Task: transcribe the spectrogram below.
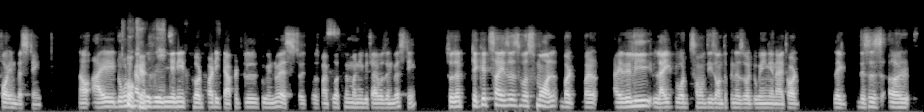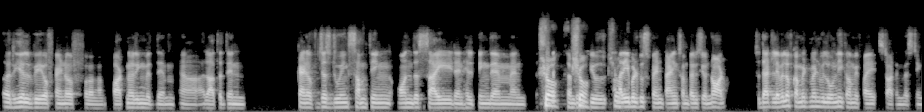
for investing now I don't okay. have really any third party capital to invest, so it was my personal money which I was investing. So the ticket sizes were small, but but I really liked what some of these entrepreneurs were doing, and I thought like this is a a real way of kind of uh, partnering with them uh, rather than kind of just doing something on the side and helping them and sure sometimes sure, you sure. are able to spend time sometimes you're not so that level of commitment will only come if i start investing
